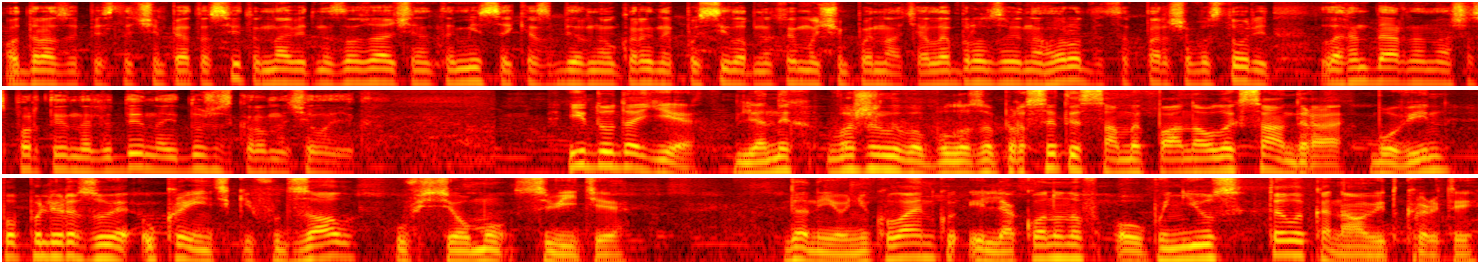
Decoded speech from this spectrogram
одразу після чемпіонату світу, навіть незважаючи на те місце, яке збірна України посіла б на цьому чемпіонаті. Але бронзові нагороди це вперше в історії. Легендарна наша спортивна людина і дуже скромний чоловік. І додає, для них важливо було запросити саме пана Олександра, бо він популяризує український футзал у всьому світі. Даниїл Ніколаєнко, Ілля Кононов, Open News, телеканал відкритий.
